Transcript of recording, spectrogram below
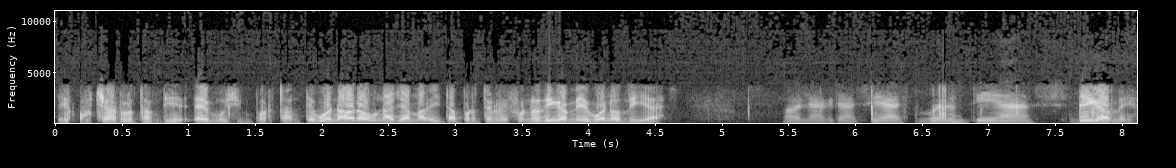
escucharlo también. Es muy importante. Bueno, ahora una llamadita por teléfono. Dígame, buenos días. Hola, gracias. Buenos días. Dígame.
